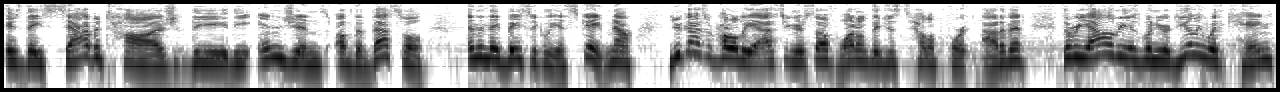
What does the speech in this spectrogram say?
is they sabotage the, the engines of the vessel and then they basically escape. Now, you guys are probably asking yourself, why don't they just teleport out of it? The reality is when you're dealing with Kang,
